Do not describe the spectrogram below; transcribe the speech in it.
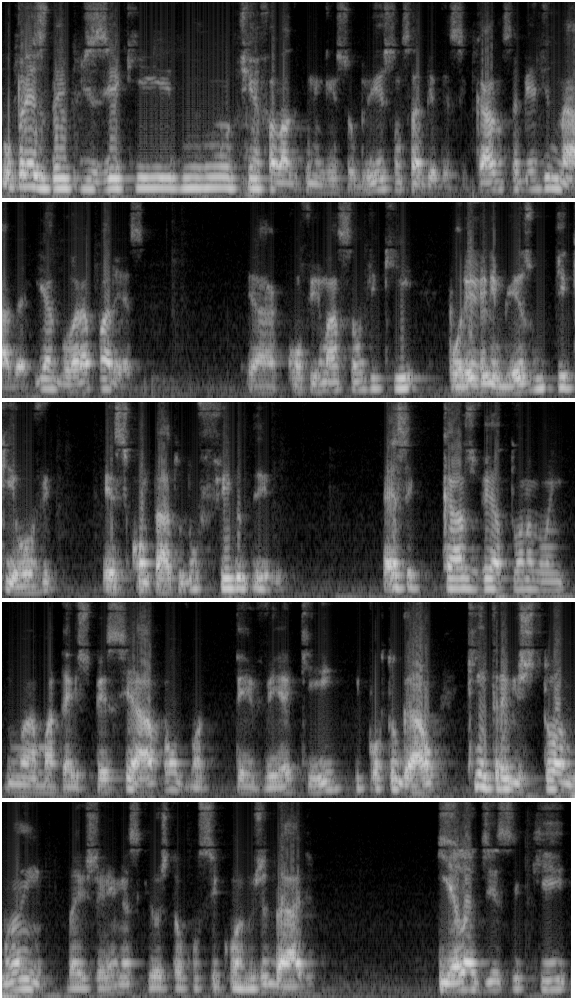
o presidente dizia que não tinha falado com ninguém sobre isso, não sabia desse caso, não sabia de nada. E agora aparece a confirmação de que, por ele mesmo, de que houve esse contato do filho dele. Esse caso veio à tona numa, numa matéria especial, uma TV aqui em Portugal, que entrevistou a mãe das gêmeas, que hoje estão com 5 anos de idade, e ela disse que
